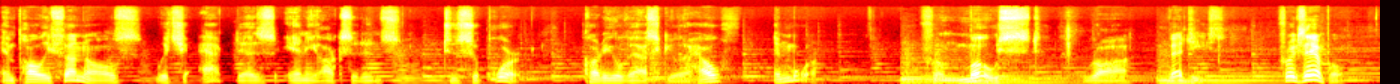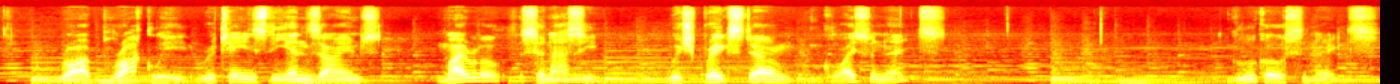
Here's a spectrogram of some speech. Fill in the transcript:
and polyphenols, which act as antioxidants to support cardiovascular health and more, from most raw veggies. For example, raw broccoli retains the enzymes myrosinase, which breaks down glycinates, glucosinates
